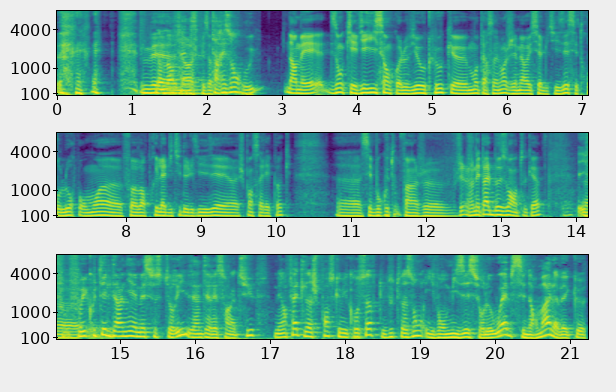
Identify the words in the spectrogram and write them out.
mais non, mais en fait, t'as raison. Oui. Non, mais disons qu'il est vieillissant, quoi. Le vieux Outlook, euh, moi personnellement, j'ai jamais réussi à l'utiliser. C'est trop lourd pour moi. Euh, faut avoir pris l'habitude de l'utiliser, euh, je pense, à l'époque. Euh, c'est beaucoup tout. Enfin, je j'en ai pas le besoin en tout cas. Il faut, faut écouter le dernier MS Story, c'est intéressant là-dessus. Mais en fait, là, je pense que Microsoft, de toute façon, ils vont miser sur le web, c'est normal avec le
